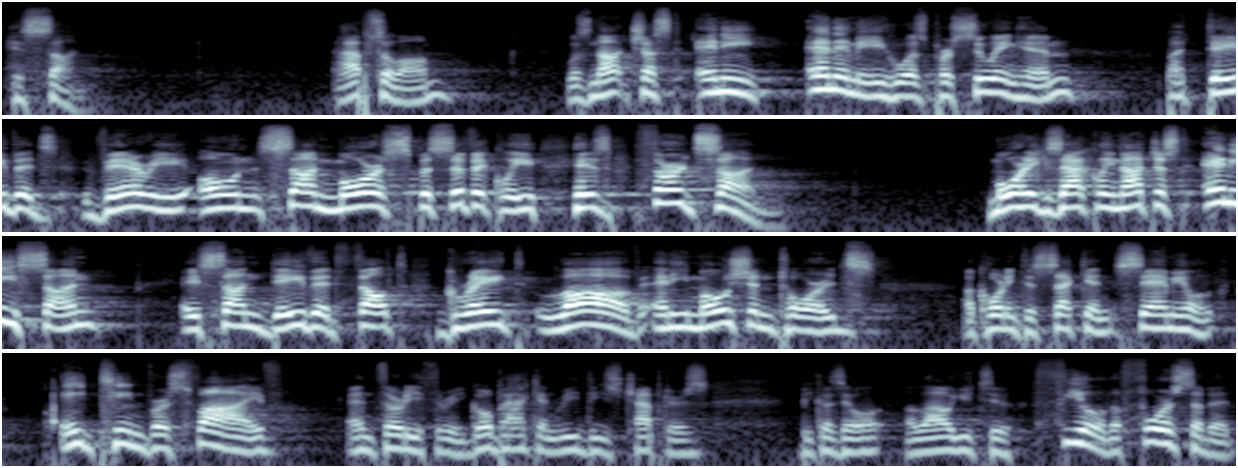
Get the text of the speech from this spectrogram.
his son. Absalom was not just any enemy who was pursuing him, but David's very own son, more specifically, his third son. More exactly, not just any son, a son David felt great love and emotion towards, according to 2 Samuel 18, verse 5 and 33. Go back and read these chapters because it will allow you to feel the force of it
